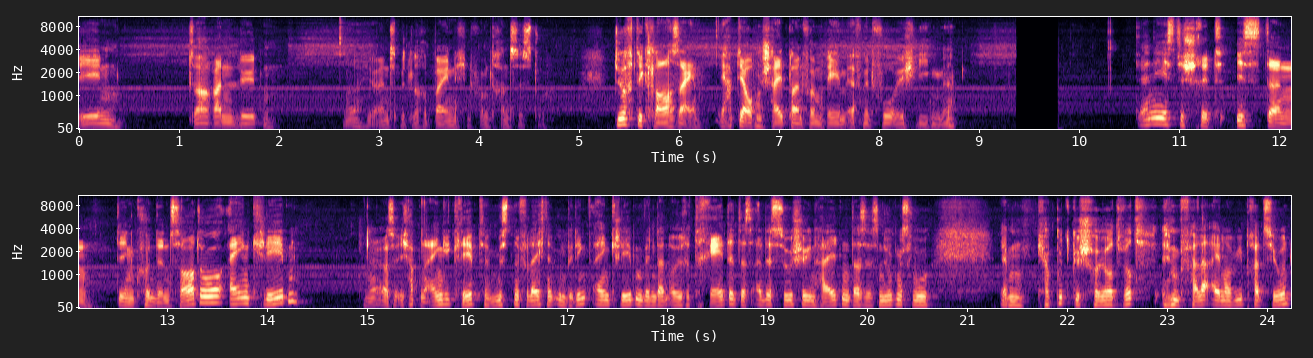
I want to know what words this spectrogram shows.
den daran löten. Ja, hier eins mittlere Beinchen vom Transistor. Dürfte klar sein. Ihr habt ja auch einen Schaltplan vom RMF mit vor euch liegen. Ne? Der nächste Schritt ist dann den Kondensator einkleben. Also ich habe ihn eingeklebt. Müssten vielleicht nicht unbedingt einkleben, wenn dann eure Drähte das alles so schön halten, dass es nirgendwo ähm, kaputt gescheuert wird im Falle einer Vibration.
